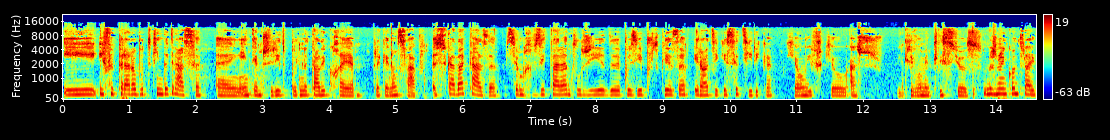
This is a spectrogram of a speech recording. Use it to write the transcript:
e, e fui parar ao Botequim da Graça, em, em tempo gerido por Natália Correia, para quem não sabe. A chegada à casa, se eu me revisitar a antologia de poesia portuguesa erótica e satírica, que é um livro que eu acho incrivelmente delicioso, mas não encontrei.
